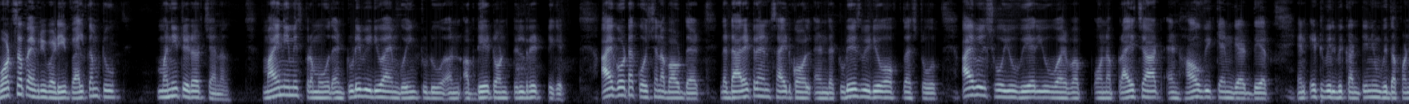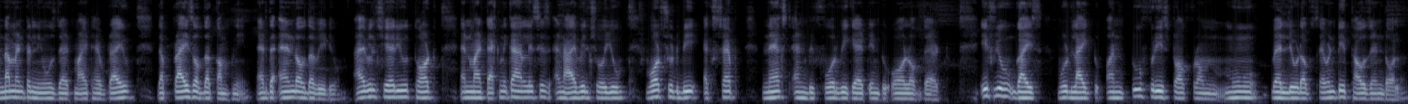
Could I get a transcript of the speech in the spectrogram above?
What's up everybody? Welcome to Money Trader channel. My name is Pramod and today video I am going to do an update on Tilray ticket. I got a question about that, the director and side call and the today's video of the store. I will show you where you were on a price chart and how we can get there and it will be continue with the fundamental news that might have drive the price of the company at the end of the video. I will share you thought and my technical analysis and I will show you what should be accept next and before we get into all of that. If you guys would like to earn two free stock from Moomoo valued of $70,000.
